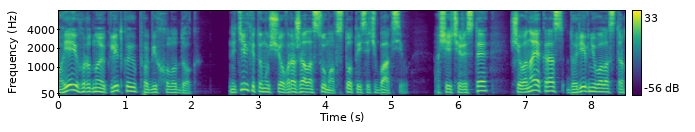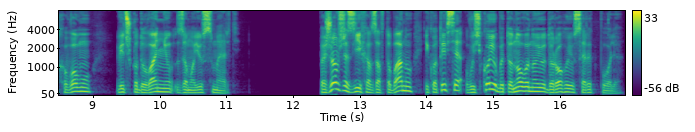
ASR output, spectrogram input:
Моєю грудною кліткою пробіг холодок. Не тільки тому, що вражала сума в 100 тисяч баксів, а ще й через те, що вона якраз дорівнювала страховому відшкодуванню за мою смерть. Пежо вже з'їхав з автобану і котився вузькою бетонованою дорогою серед поля.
